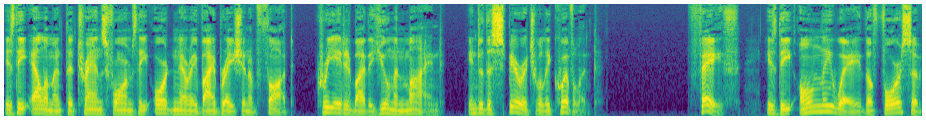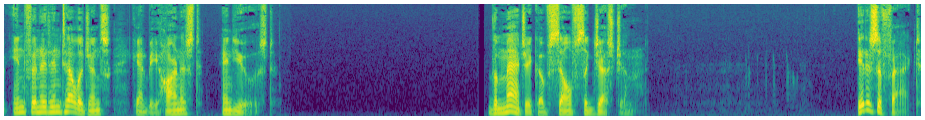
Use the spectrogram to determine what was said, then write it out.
is the element that transforms the ordinary vibration of thought created by the human mind into the spiritual equivalent. Faith is the only way the force of infinite intelligence can be harnessed and used. The magic of self suggestion. It is a fact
